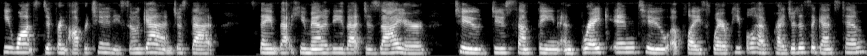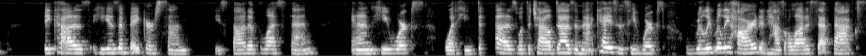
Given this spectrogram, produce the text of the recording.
He wants different opportunities. So again, just that same, that humanity, that desire to do something and break into a place where people have prejudice against him because he is a baker's son. He's thought of less than, and he works what he does, what the child does in that case is he works really, really hard and has a lot of setbacks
